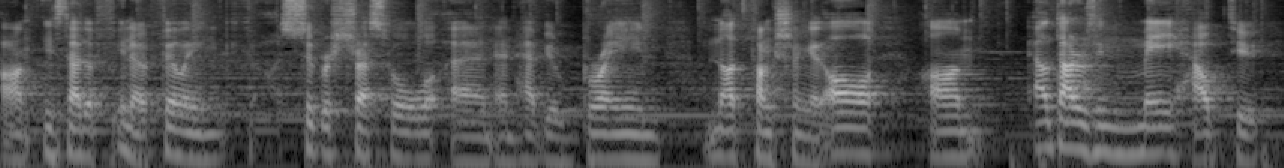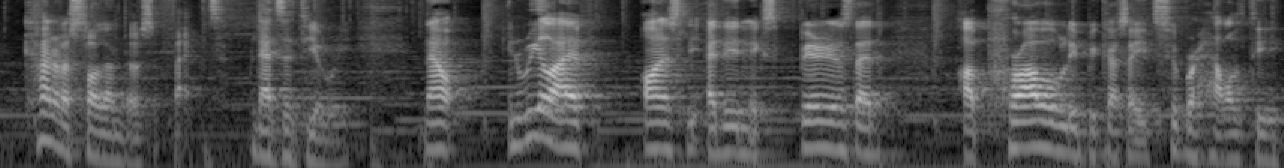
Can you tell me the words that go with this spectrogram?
um, instead of, you know, feeling super stressful and, and have your brain not functioning at all, um, L-tyrosine may help to kind of slow down those effects. That's the theory. Now, in real life, honestly, I didn't experience that uh, probably because I eat super healthy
